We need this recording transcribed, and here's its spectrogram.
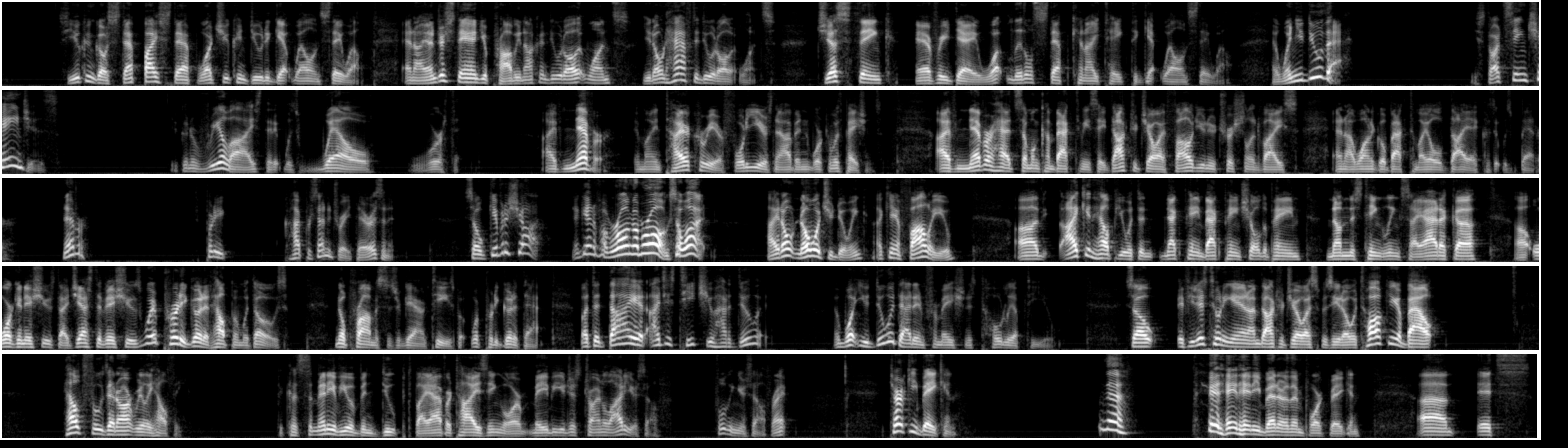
so you can go step by step what you can do to get well and stay well. And I understand you're probably not going to do it all at once. You don't have to do it all at once. Just think every day, what little step can I take to get well and stay well? And when you do that, you start seeing changes, you're going to realize that it was well worth it. I've never, in my entire career, 40 years now, I've been working with patients. I've never had someone come back to me and say, Dr. Joe, I followed your nutritional advice and I want to go back to my old diet because it was better. Never. It's a pretty high percentage rate there, isn't it? So give it a shot. Again, if I'm wrong, I'm wrong. So what? I don't know what you're doing. I can't follow you. Uh, I can help you with the neck pain, back pain, shoulder pain, numbness, tingling, sciatica, uh, organ issues, digestive issues. We're pretty good at helping with those. No promises or guarantees, but we're pretty good at that. But the diet, I just teach you how to do it. And what you do with that information is totally up to you. So if you're just tuning in, I'm Dr. Joe Esposito. We're talking about health foods that aren't really healthy because so many of you have been duped by advertising, or maybe you're just trying to lie to yourself, fooling yourself, right? Turkey bacon. Nah, it ain't any better than pork bacon. Uh, it's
